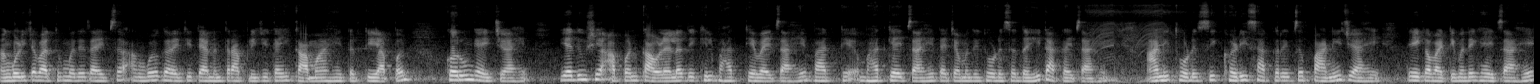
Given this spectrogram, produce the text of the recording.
आंघोळीच्या बाथरूममध्ये जायचं आंघोळ करायची त्यानंतर आपली जी काही कामं आहे तर ती आपण करून घ्यायचे आहे. या दिवशी आपण कावळ्याला देखील भात ठेवायचा आहे. भात ठे भात घ्यायचा आहे. त्याच्यामध्ये थोडंसं दही टाकायचं आहे. आणि थोडीशी खडी साखरेचं पाणी जे आहे ते एका वाटीमध्ये घ्यायचं आहे.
